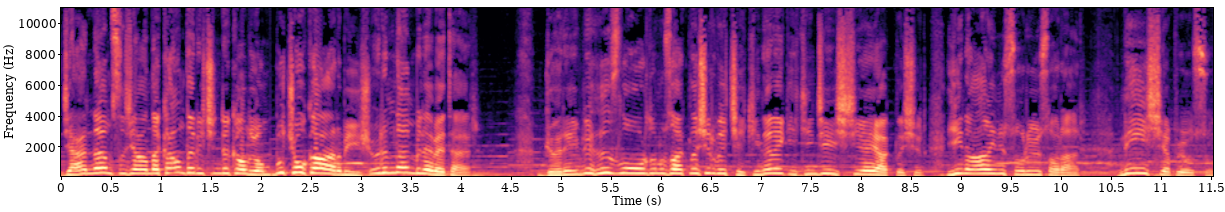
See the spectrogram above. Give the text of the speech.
Cehennem sıcağında kan ter içinde kalıyorum. Bu çok ağır bir iş. Ölümden bile beter. Görevli hızla oradan uzaklaşır ve çekinerek ikinci işçiye yaklaşır. Yine aynı soruyu sorar. Ne iş yapıyorsun?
